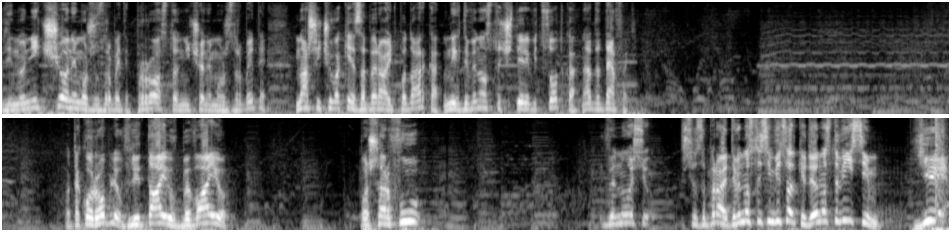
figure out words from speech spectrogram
Блін, ну нічого не можу зробити, просто нічого не можу зробити. Наші чуваки забирають подарка, у них 94%, надо дефать. Отако роблю, влітаю, вбиваю. По шарфу. Виносю. Все, забираю. 97%, 98! Є!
